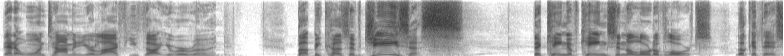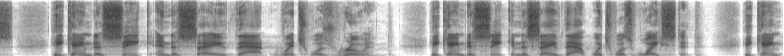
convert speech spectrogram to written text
that at one time in your life you thought you were ruined? But because of Jesus, the King of Kings and the Lord of Lords. Look at this. He came to seek and to save that which was ruined. He came to seek and to save that which was wasted. He came,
